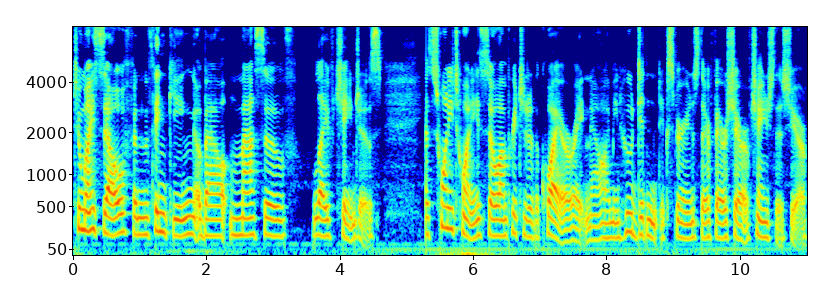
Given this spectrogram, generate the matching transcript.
to myself and thinking about massive life changes. It's 2020, so I'm preaching to the choir right now. I mean, who didn't experience their fair share of change this year?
